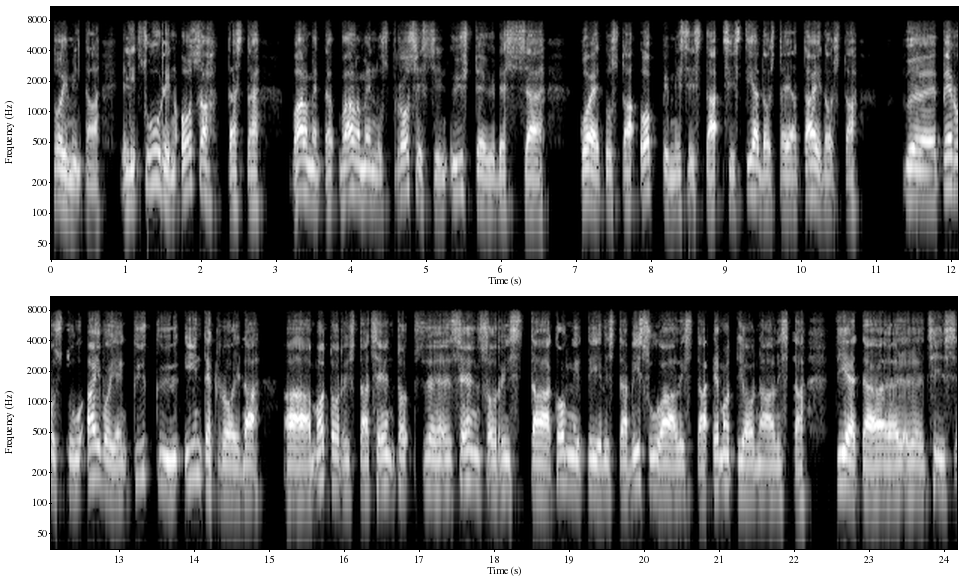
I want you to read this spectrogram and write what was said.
toimintaa. Eli suurin osa tästä valmennusprosessin yhteydessä koetusta oppimisista, siis tiedoista ja taidoista, perustuu aivojen kykyyn integroida motorista, sensorista, kognitiivista, visuaalista, emotionaalista tietä, siis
